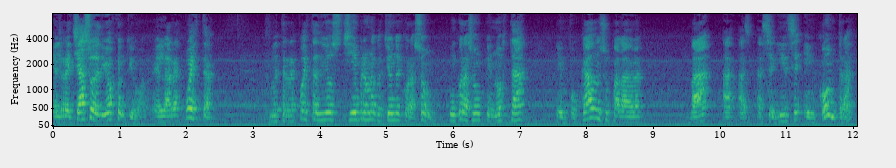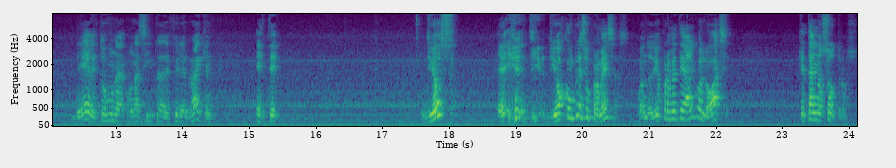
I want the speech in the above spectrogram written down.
el rechazo de Dios continúa. En la respuesta, nuestra respuesta a Dios siempre es una cuestión del corazón. Un corazón que no está enfocado en su palabra va a, seguirse en contra de él. Esto es una, cita de Philip Reichen. Este, Dios, eh, Dios cumple sus promesas. Cuando Dios promete algo, lo hace. ¿Qué tal nosotros?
